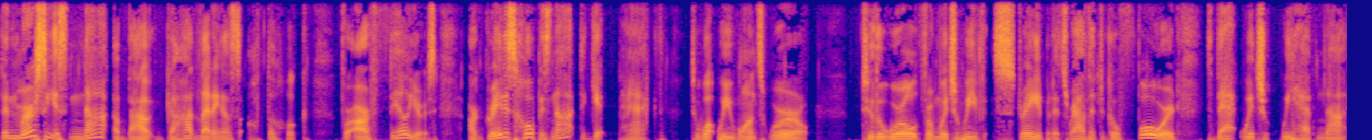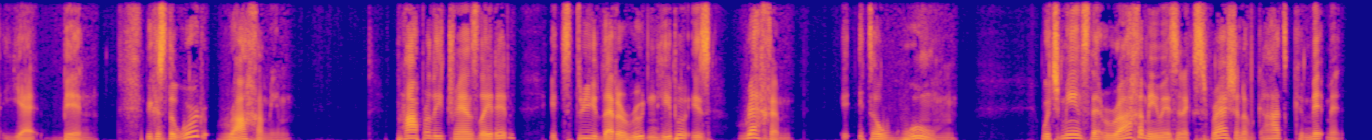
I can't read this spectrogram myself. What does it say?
then mercy is not about God letting us off the hook for our failures. Our greatest hope is not to get back to what we once were to the world from which we've strayed, but it's rather to go forward to that which we have not yet been. Because the word rachamim, properly translated, its three letter root in Hebrew is rechem. It's a womb, which means that rachamim is an expression of God's commitment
